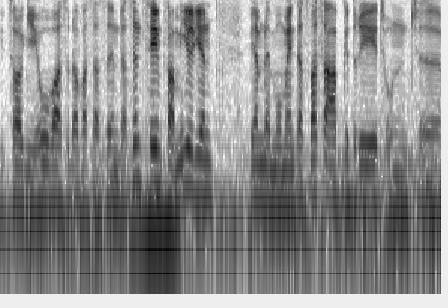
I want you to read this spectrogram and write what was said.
Die Zeugen Jehovas oder was das sind. Das sind zehn Familien. Wir haben da im Moment das Wasser abgedreht und äh,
